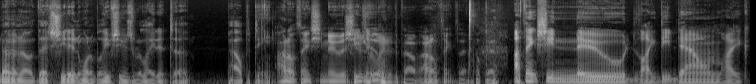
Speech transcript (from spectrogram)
No, no, no. That she didn't want to believe she was related to Palpatine. I don't think she knew that she, She was knew. related to Pal. I don't think that. Okay. I think she knew, like deep down, like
